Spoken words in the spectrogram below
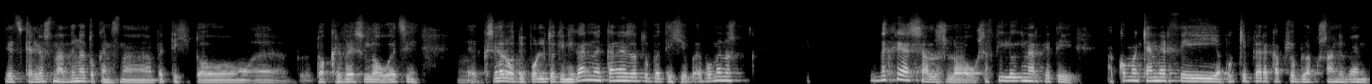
Γιατί κι αλλιώς είναι αδύνατο κανείς να πετύχει το, το ακριβές low. Έτσι. Mm. ξέρω ότι πολλοί το κυνηγάνε, κανένας δεν το πετύχει. Επομένως, δεν χρειάζεται άλλους λόγους. Αυτή η λόγη είναι αρκετή. Ακόμα και αν έρθει από εκεί πέρα κάποιο Black Sun event,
